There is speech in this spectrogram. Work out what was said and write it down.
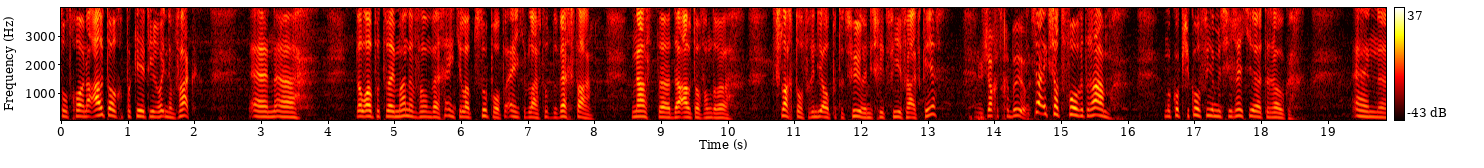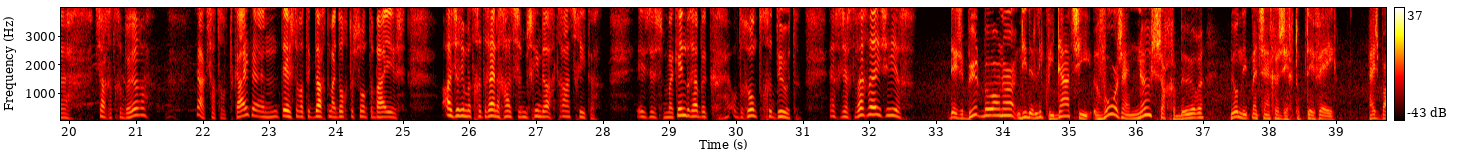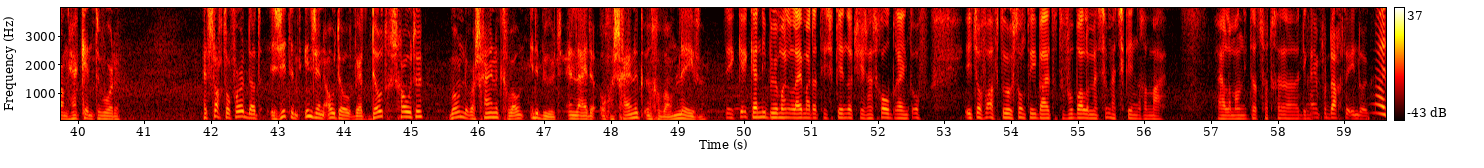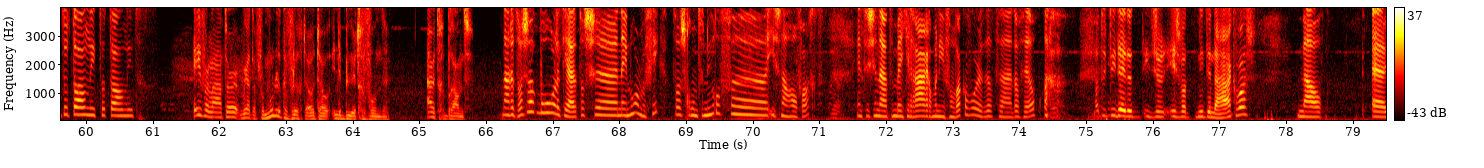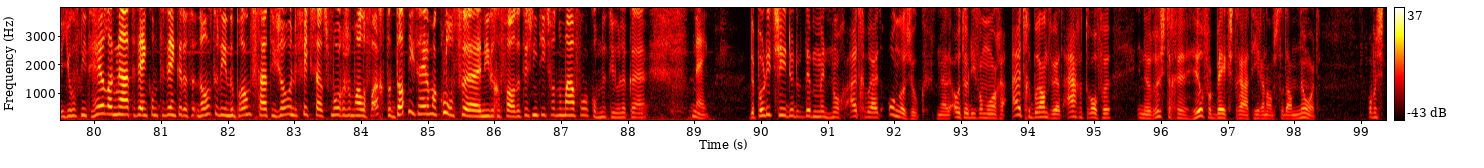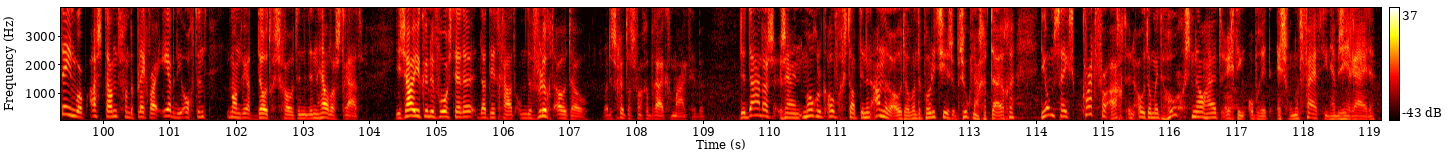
stond gewoon een auto geparkeerd hier in een vak. En uh, daar lopen twee mannen van weg. Eentje loopt de stoep op, eentje blijft op de weg staan. Naast uh, de auto van de slachtoffer en die opent het vuur en die schiet vier, vijf keer. En u zag het gebeuren? Ik, zag, ik zat voor het raam mijn kopje koffie en mijn sigaretje te roken. En uh, ik zag het gebeuren. Ja, ik zat erop te kijken. En het eerste wat ik dacht, mijn dochter stond erbij, is... Als er iemand gaat rennen, gaan ze misschien erachteraan schieten. Is dus, mijn kinderen heb ik op de grond geduwd en gezegd, wegwezen hier. Deze buurtbewoner, die de liquidatie voor zijn neus zag gebeuren, wil niet met zijn gezicht op tv. Hij is bang herkend te worden. Het slachtoffer, dat zittend in zijn auto werd doodgeschoten, woonde waarschijnlijk gewoon in de buurt en leidde onwaarschijnlijk een gewoon leven. Ik, ik ken die buurman alleen maar dat hij zijn kindertjes naar school brengt of iets. Of af en toe stond hij buiten te voetballen met, met zijn kinderen. Maar helemaal niet dat soort uh, dingen. Geen verdachte indruk? Nee, totaal niet, totaal niet. Even later werd een vermoedelijke vluchtauto in de buurt gevonden. Uitgebrand. Nou, dat was ook behoorlijk, ja. Dat was uh, een enorme fik. Het was rond een uur of uh, iets na half acht. Ja. En het is inderdaad een beetje een rare manier van wakker worden, dat, uh, dat wel. Ja. Had u het idee dat het iets is wat niet in de haak was? Nou, uh, je hoeft niet heel lang na te denken om te denken dat een auto die in de brand staat, die zo in de fik staat, s morgens om half acht, dat dat niet helemaal klopt uh, in ieder geval. Dat is niet iets wat normaal voorkomt natuurlijk. Uh, nee. De politie doet op dit moment nog uitgebreid onderzoek naar de auto die vanmorgen uitgebrand werd aangetroffen in de rustige Hilverbeekstraat hier in Amsterdam-Noord. Op een steenworp afstand van de plek waar eerder die ochtend iemand werd doodgeschoten in de Den Helderstraat. Je zou je kunnen voorstellen dat dit gaat om de vluchtauto, waar de schutters van gebruik gemaakt hebben. De daders zijn mogelijk overgestapt in een andere auto, want de politie is op zoek naar getuigen die omstreeks kwart voor acht een auto met hoge snelheid richting oprit S115 hebben zien rijden.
